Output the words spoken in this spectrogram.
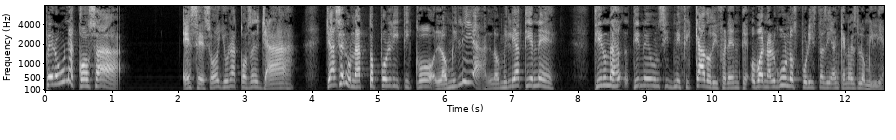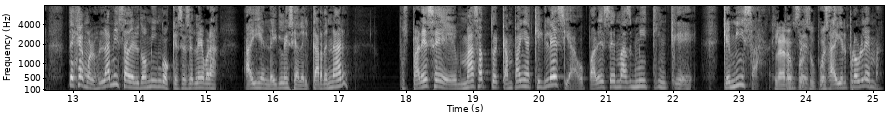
Pero una cosa es eso y una cosa es ya ya hacer un acto político, la homilía, la homilía tiene tiene una tiene un significado diferente o bueno, algunos puristas dirán que no es la homilía. Dejémoslo, la misa del domingo que se celebra ahí en la iglesia del Cardenal pues parece más acto de campaña que iglesia o parece más meeting que que misa. Claro, por Entonces, supuesto. Pues ahí el problema.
